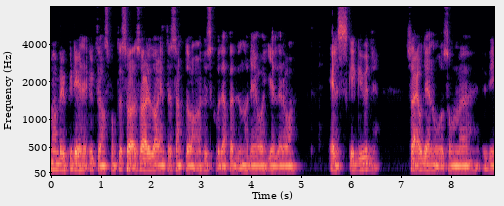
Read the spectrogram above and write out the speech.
man bruker det utgangspunktet, så, så, er det da interessant å huske på det at når det gjelder å elske Gud, så er jo det noe som eh, vi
